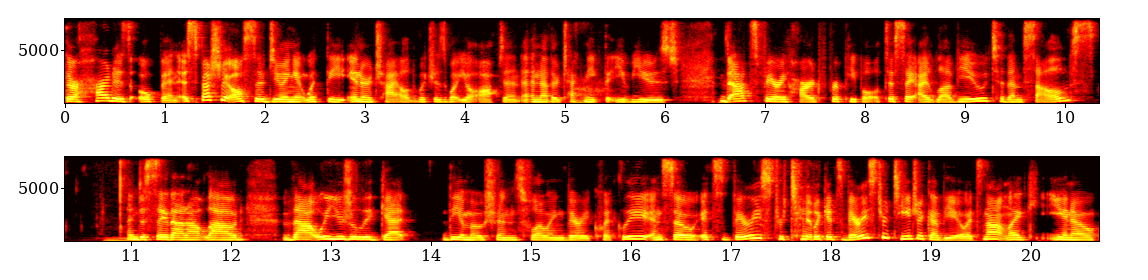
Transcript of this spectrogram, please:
their heart is open. Especially also doing it with the inner child, which is what you'll often another ah. technique that you've used. That's very hard for people to say "I love you" to themselves mm. and to say that out loud that will usually get the emotions flowing very quickly. And so it's very strategic like it's very strategic of you. It's not like you know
